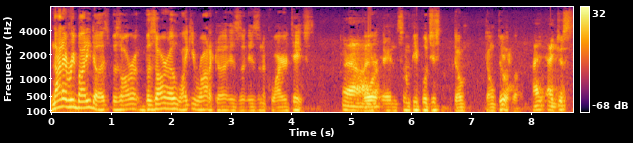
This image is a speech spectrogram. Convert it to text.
Not everybody does. Bizarro, Bizarro like erotica, is a, is an acquired taste, I or and some people just don't don't do it. Well. I, I just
